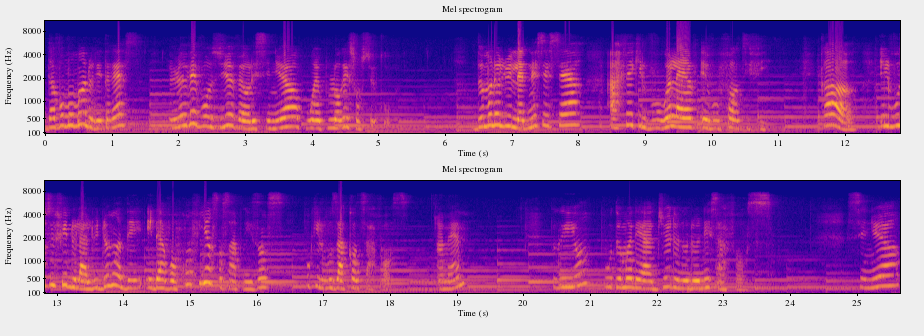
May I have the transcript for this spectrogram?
dans vos moments de détresse, levez vos yeux vers le Seigneur pour implorer son secours. Demandez-lui l'aide nécessaire afin qu'il vous relève et vous fortifie. Car il vous suffit de la lui demander et d'avoir confiance en sa présence pour qu'il vous accorde sa force. Amen. Prions pour demander à Dieu de nous donner sa force. Seigneur,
